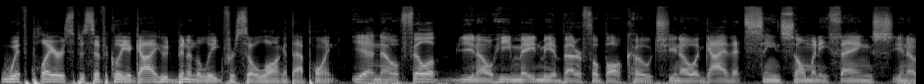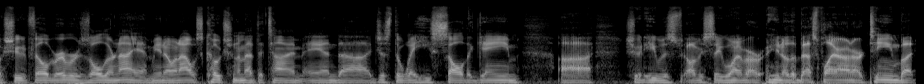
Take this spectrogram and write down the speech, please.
with players, specifically a guy who'd been in the league for so long at that point? Yeah, no, Philip, you know, he made me a better football coach, you know, a guy that's seen so many things. You know, shoot, Philip Rivers is older than I am, you know, and I was coaching him at the time. And uh, just the way he saw the game, uh, shoot, he was obviously one of our, you know, the best player on our team, but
